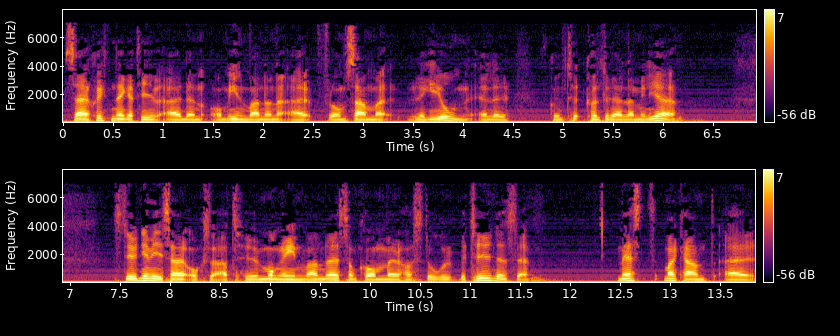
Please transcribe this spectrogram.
Särskilt negativ är den om invandrarna är från samma region eller kulturella miljö. Studien visar också att hur många invandrare som kommer har stor betydelse. Mest markant är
